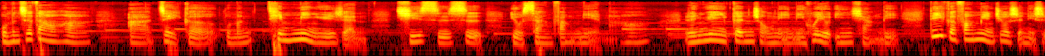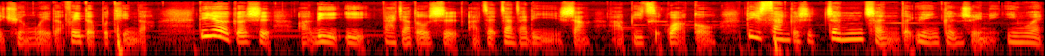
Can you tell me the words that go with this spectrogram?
我们知道哈。啊，这个我们听命于人，其实是有三方面嘛，哈。人愿意跟从你，你会有影响力。第一个方面就是你是权威的，非得不听的。第二个是啊，利益，大家都是啊，在站在利益上啊，彼此挂钩。第三个是真诚的，愿意跟随你，因为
